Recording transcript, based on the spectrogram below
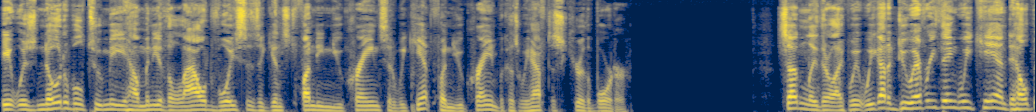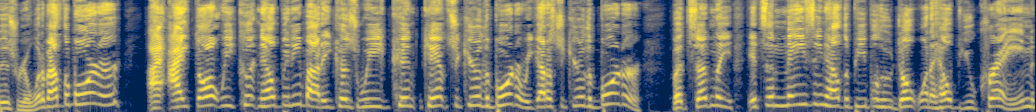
It was notable to me how many of the loud voices against funding Ukraine said we can't fund Ukraine because we have to secure the border. Suddenly they're like, we, we got to do everything we can to help Israel. What about the border? I, I thought we couldn't help anybody because we can't secure the border. We got to secure the border. But suddenly it's amazing how the people who don't want to help Ukraine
